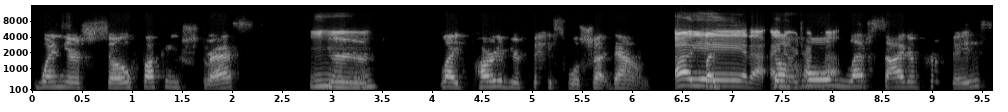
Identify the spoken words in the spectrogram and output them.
when you're so fucking stressed your Mhm. like part of your face will shut down Oh yeah, like, yeah, yeah, yeah. I know the whole about. left side of her face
